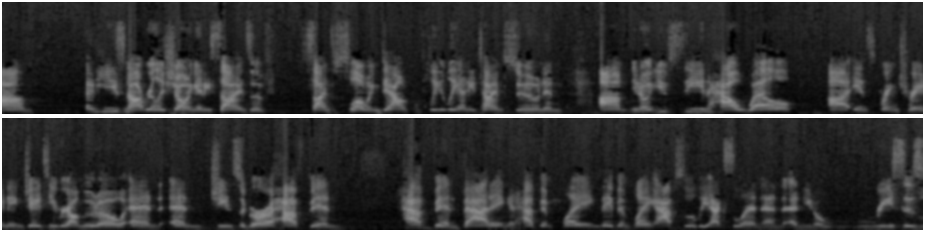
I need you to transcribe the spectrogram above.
um, and he's not really showing any signs of signs of slowing down completely anytime soon. And um, you know, you've seen how well uh, in spring training JT Realmuto and and Jean Segura have been have been batting and have been playing. They've been playing absolutely excellent. And and you know, Rhys is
